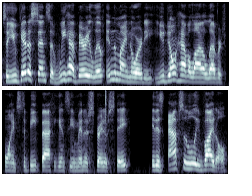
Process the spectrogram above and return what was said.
So you get a sense of we have very little in the minority. You don't have a lot of leverage points to beat back against the administrative state. It is absolutely vital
